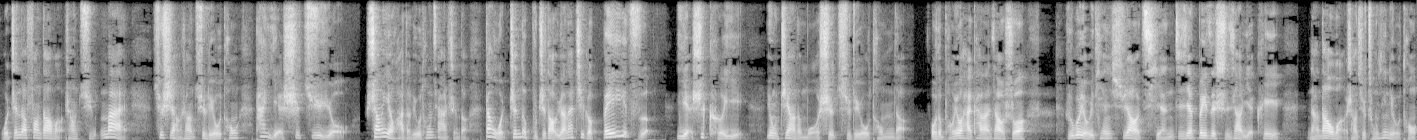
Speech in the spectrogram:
我真的放到网上去卖，去市场上去流通，它也是具有商业化的流通价值的。但我真的不知道，原来这个杯子也是可以用这样的模式去流通的。我的朋友还开玩笑说，如果有一天需要钱，这些杯子实际上也可以拿到网上去重新流通。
